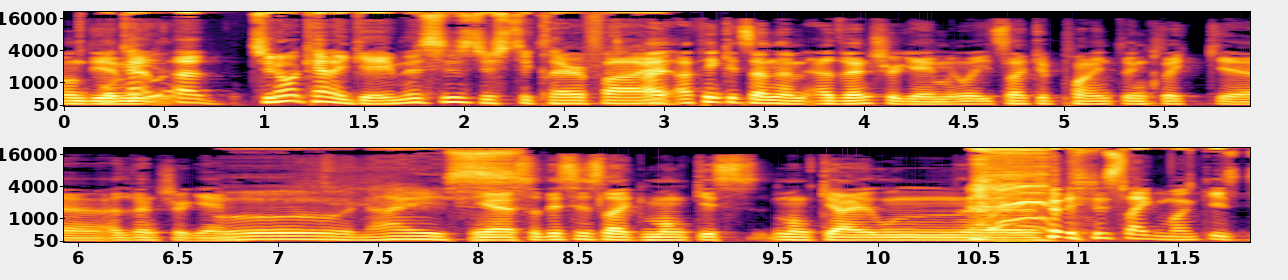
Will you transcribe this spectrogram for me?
On the kind- uh, do you know what kind of game this is? Just to clarify. I, I think it's an um, adventure game. It's like a point and click uh, adventure game. oh, nice. Yeah, so this is like Monkeys, Monkey Island, uh, this is like monkeys.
